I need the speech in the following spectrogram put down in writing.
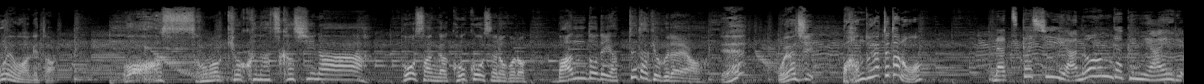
声を上げた。おおその曲懐かしいな。父さんが高校生の頃バンドでやってた曲だよ。え？親父バンドやってたの？懐かしいあの音楽に会える。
